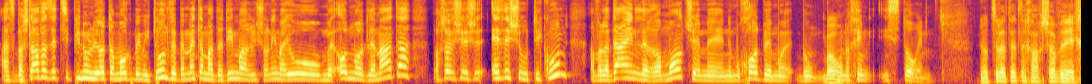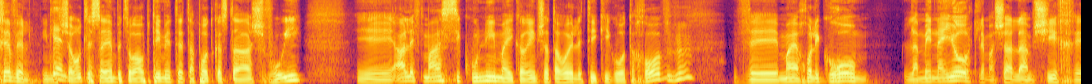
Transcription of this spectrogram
אז בשלב הזה ציפינו להיות עמוק במיתון, ובאמת המדדים הראשונים היו מאוד מאוד למטה, ועכשיו יש איזשהו תיקון, אבל עדיין לרמות שהן אה, נמוכות במ- במונחים היסטוריים. אני רוצה לתת לך עכשיו אה, חבל, עם כן. אפשרות לסיים בצורה אופטימית את הפודקאסט השבועי. אה, א', מה הסיכונים העיקריים שאתה רואה לתיק אגרות החוב, ומה יכול לגרום למניות למשל להמשיך אה,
